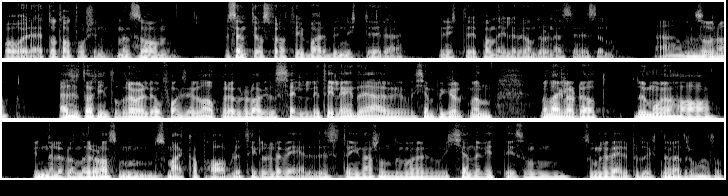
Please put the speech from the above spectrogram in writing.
for et og et halvt år siden. Men så bestemte vi oss for at vi bare benytter, eh, benytter panelleverandørene sine isteden. Ja, men så bra. Jeg syns det er fint at dere er veldig offensive da, og prøver å lage det selv i tillegg. Det er jo kjempekult. Men, men det er klart det at du må jo ha underleverandører da, som, som er kapable til å levere disse tingene. her. Sånn. Du må jo kjenne litt de som, som leverer produktene, vil jeg tro. Altså,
